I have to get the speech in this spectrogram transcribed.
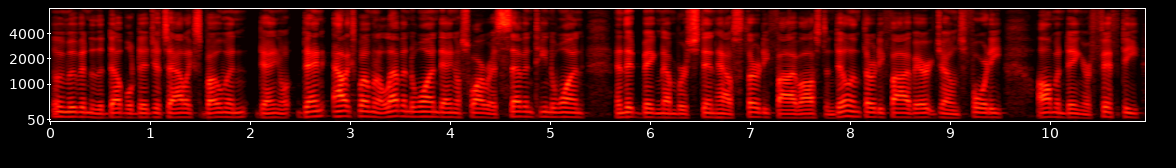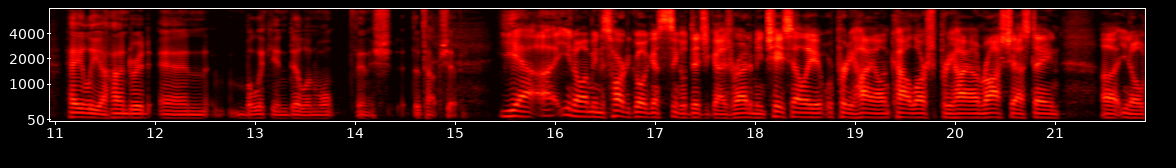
Then we move into the double digits. Alex Bowman, Daniel, Dan, Alex Bowman 11 to 1. Daniel Suarez 17 to 1. And then big numbers Stenhouse 35. Austin Dillon 35. Erik Jones 40. Allmendinger 50. Haley 100. And Bilicki and Dillon won't finish the top Chevy. Yeah, uh, you know, I mean, it's hard to go against single digit guys, right? I mean, Chase Elliott, we're pretty high on. Kyle Larson, pretty high on. Ross Chastain, uh, you know,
